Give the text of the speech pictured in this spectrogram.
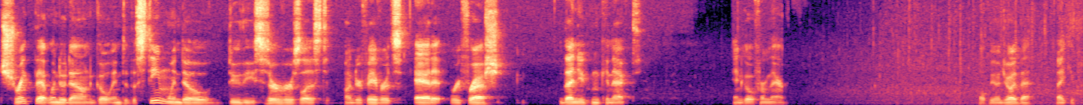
shrink that window down, go into the Steam window, do the servers list under favorites, add it, refresh, then you can connect and go from there. Hope you enjoyed that. Thank you.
